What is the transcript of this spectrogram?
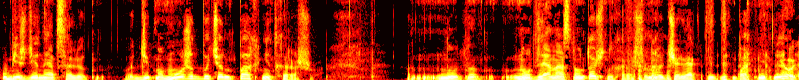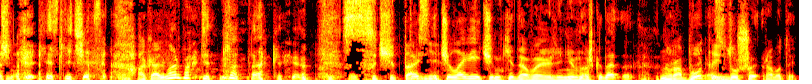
убеждены абсолютно. Может быть, он пахнет хорошо. Ну, ну, для нас он точно хорошо, но червяк пахнет не очень, если честно. А кальмар пахнет ну, так. Сочетание. То есть человеченки добавили немножко, да? Ну, работает. С душой работает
